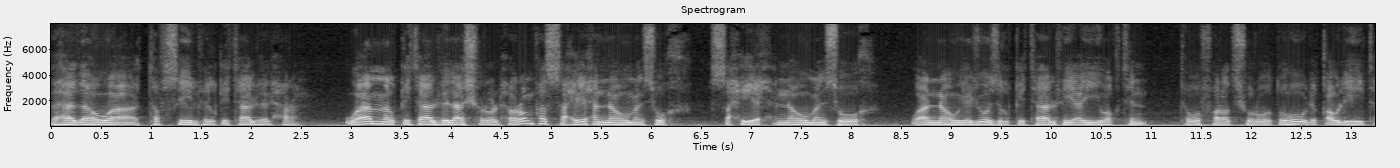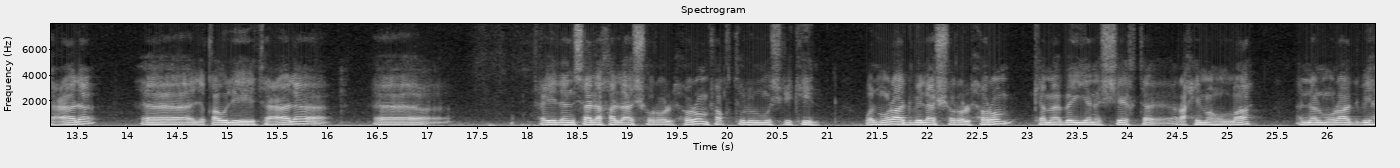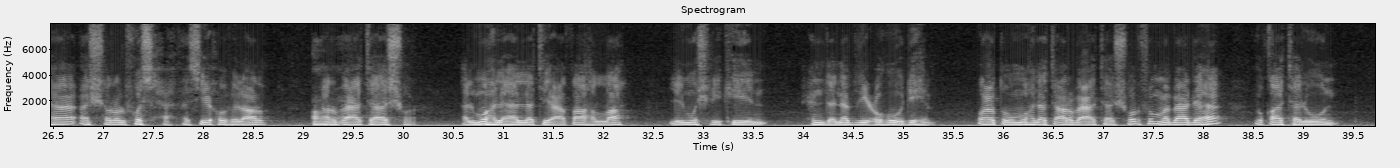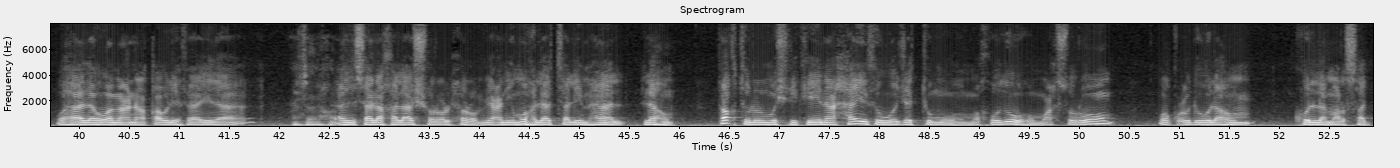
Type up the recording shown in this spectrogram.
فهذا هو التفصيل في القتال في الحرم. وأما القتال في الأشهر الحرم فالصحيح أنه منسوخ الصحيح أنه منسوخ وأنه يجوز القتال في أي وقت توفرت شروطه لقوله تعالى آه لقوله تعالى آه فإذا انسلخ الأشهر الحرم فاقتلوا المشركين. والمراد بالأشهر الحرم كما بين الشيخ رحمه الله أن المراد بها أشهر الفسحة فسيحوا في الأرض أربعة أشهر. المهلة التي أعطاها الله للمشركين عند نبذ عهودهم. أعطوا مهلة أربعة أشهر ثم بعدها يقاتلون. وهذا هو معنى قوله فإذا انسلخ. الأشهر الحرم يعني مهلة الإمهال لهم. فاقتلوا المشركين حيث وجدتموهم وخذوهم واحصروهم واقعدوا لهم كل مرصد.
